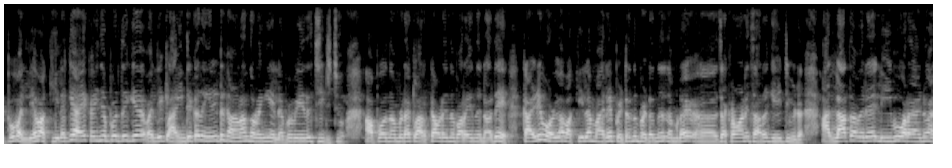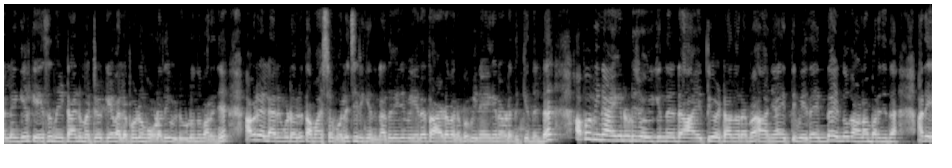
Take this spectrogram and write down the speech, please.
ഇപ്പോൾ വലിയ വക്കീലൊക്കെ ആയി കഴിഞ്ഞപ്പോഴത്തേക്ക് വലിയ ക്ലയന്റൊക്കെ നേരിട്ട് കാണാൻ തുടങ്ങിയല്ലേ? അപ്പോൾ വേദ ചിരിച്ചു. അപ്പോൾ നമ്മുടെ ക്ലർക്ക് അവിടെ നിന്ന് പറയുന്നുണ്ട് അതെ കഴിവുള്ള വക്കീലന്മാരെ പെട്ടെന്ന് പെട്ടെന്ന് പെട്ടെന്ന് നമ്മുടെ ചക്രവാണി സാറ് കയറ്റി വിടും. അല്ലാത്തവരെ ലീവ് പറയാനോ അല്ലെങ്കിൽ കേസ് നീട്ടാനും മറ്റൊക്കെ വല്ലപ്പോഴും കോടതി വിടുള്ളൂ എന്ന് പറഞ്ഞ് അവരെല്ലാവരും കൂടെ ഒരു തമാശ പോലെ ചിരിക്കുന്നുണ്ട്. അത് കഴിഞ്ഞ് വേദ താഴെ വരുമ്പോൾ വിനായകൻ അവിടെ നിൽക്കുന്നുണ്ട്. അപ്പോൾ വിനായകനോട് ചോദിക്കുന്നുണ്ട് ആ എത്തി കേട്ടാന്ന് പറയുമ്പോൾ ആ ഞാൻ എത്തി വേദ എന്തായിരുന്നു കാണാൻ പറഞ്ഞത്? അതെ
